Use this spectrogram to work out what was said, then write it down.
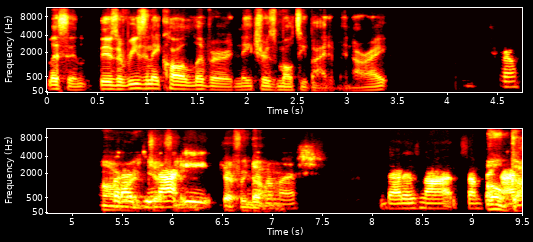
Listen, there's a reason they call liver nature's multivitamin, all right? True. All but I right, do not eat Jeffrey liver Dahmer. mush. That is not something Oh, I God,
